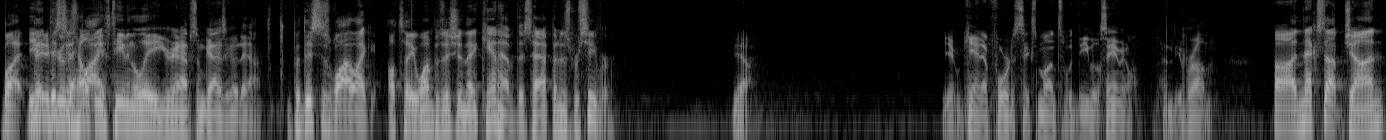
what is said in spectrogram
But even th- if you're the healthiest why, team in the league, you're gonna have some guys go down. But this is why, like, I'll tell you one position they can't have this happen is receiver. Yeah. Yeah, we can't have four to six months with Deebo Samuel. That'd be a problem. Uh, next up, John,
